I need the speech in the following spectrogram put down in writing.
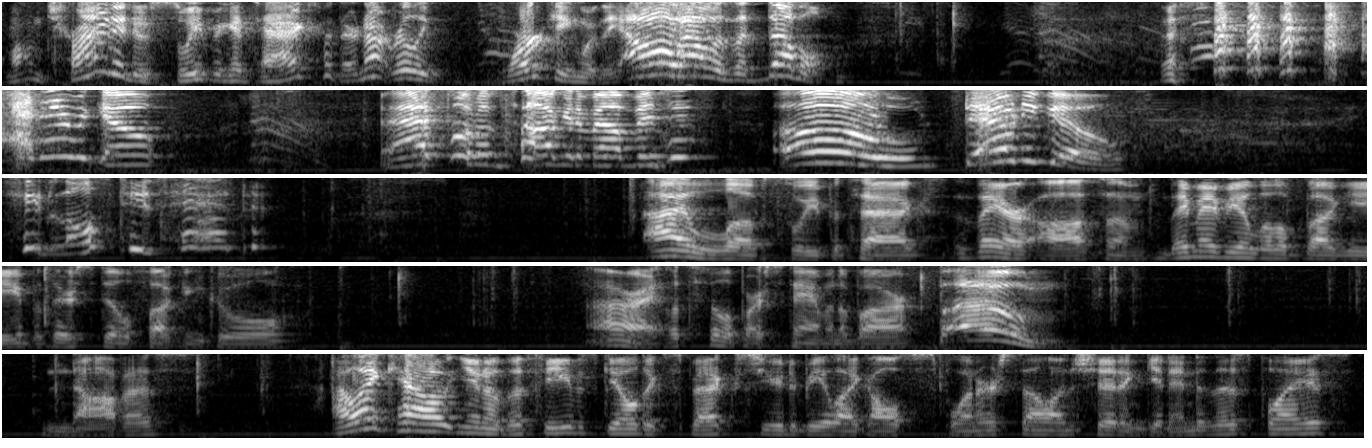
I'm trying to do sweeping attacks, but they're not really working with me. Oh, that was a double! there we go! That's what I'm talking about, bitches! Oh, down you go! He lost his head. I love sweep attacks. They are awesome. They may be a little buggy, but they're still fucking cool. Alright, let's fill up our stamina bar. Boom! Novice. I like how, you know, the Thieves Guild expects you to be like all Splinter Cell and shit and get into this place.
